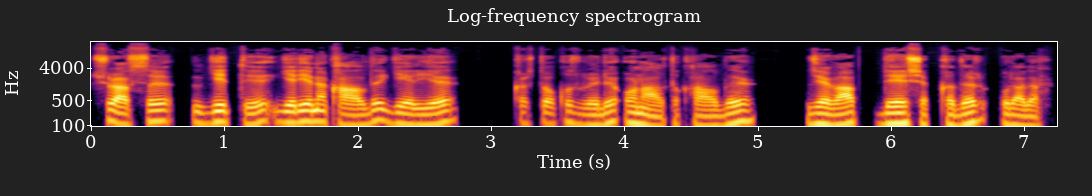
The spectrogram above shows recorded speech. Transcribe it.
Şurası gitti. Geriye ne kaldı? Geriye 49 bölü 16 kaldı. Cevap D şıkkıdır burada.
